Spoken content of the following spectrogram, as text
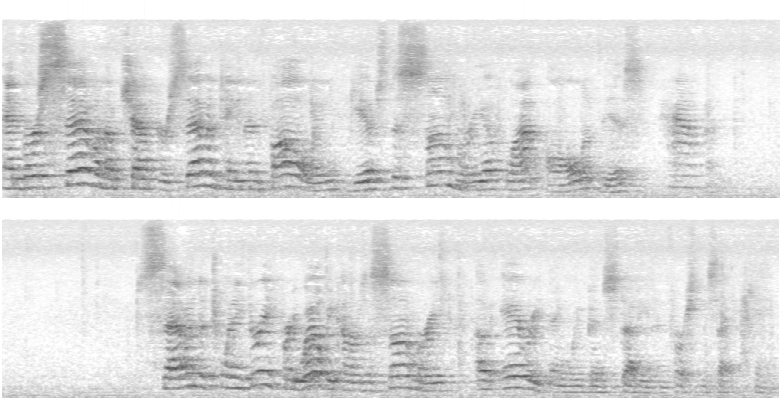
And verse 7 of chapter 17 and following gives the summary of why all of this happened. 7 to 23 pretty well becomes a summary of everything we've been studying in 1st and 2nd Kings.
